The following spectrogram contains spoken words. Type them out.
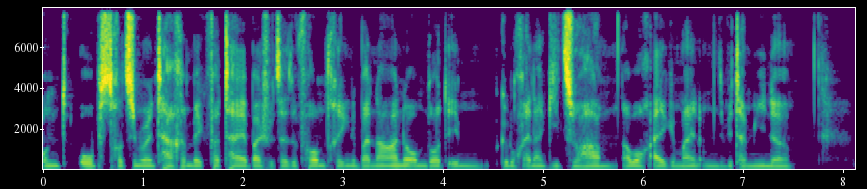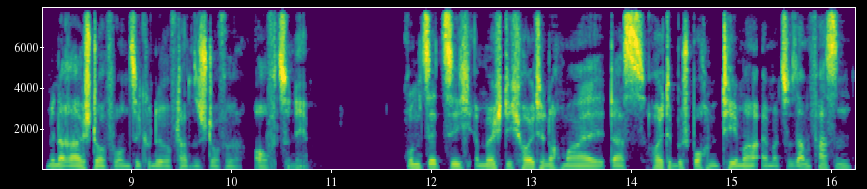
Und Obst trotzdem über den Tag hinweg verteilt, beispielsweise formträgende Banane, um dort eben genug Energie zu haben, aber auch allgemein, um die Vitamine, Mineralstoffe und sekundäre Pflanzenstoffe aufzunehmen. Grundsätzlich möchte ich heute nochmal das heute besprochene Thema einmal zusammenfassen.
